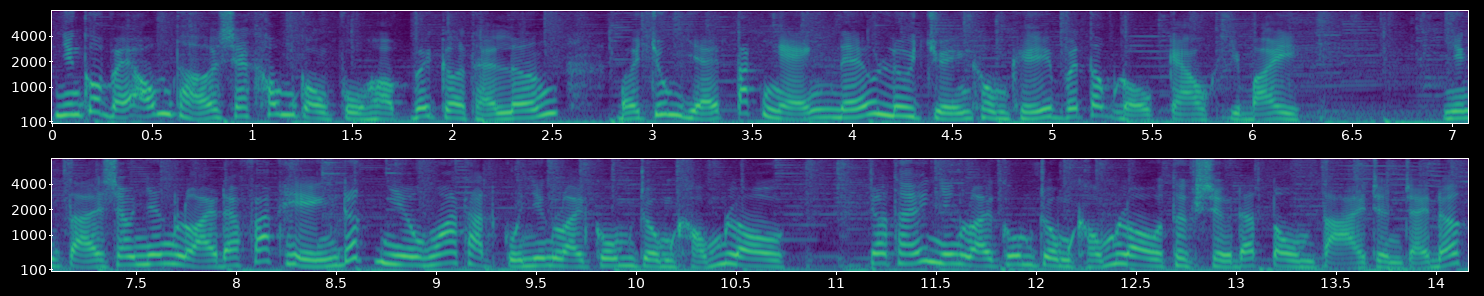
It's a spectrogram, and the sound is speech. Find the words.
nhưng có vẻ ống thở sẽ không còn phù hợp với cơ thể lớn bởi chúng dễ tắc nghẽn nếu lưu chuyển không khí với tốc độ cao khi bay. Nhưng tại sao nhân loại đã phát hiện rất nhiều hóa thạch của những loài côn trùng khổng lồ cho thấy những loài côn trùng khổng lồ thực sự đã tồn tại trên trái đất.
